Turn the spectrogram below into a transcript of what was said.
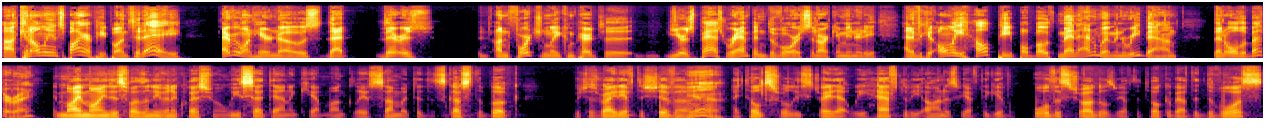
uh, can only inspire people. And today, everyone here knows that there is unfortunately, compared to years past, rampant divorce in our community. And if it could only help people, both men and women, rebound, then all the better, right? In my mind, this wasn't even a question. When we sat down in Camp Munk last summer to discuss the book, which was right after Shiva, Yeah. I told Sruly straight out, we have to be honest. We have to give all the struggles. We have to talk about the divorce.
